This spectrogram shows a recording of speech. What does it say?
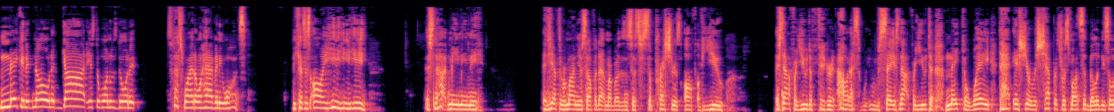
making it known that God is the one who's doing it. So that's why I don't have any wants. Because it's all he, he, he. It's not me, me, me. And you have to remind yourself of that, my brothers and sisters. The pressure is off of you. It's not for you to figure it out. As we say, it's not for you to make a way. That is your shepherd's responsibility. So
